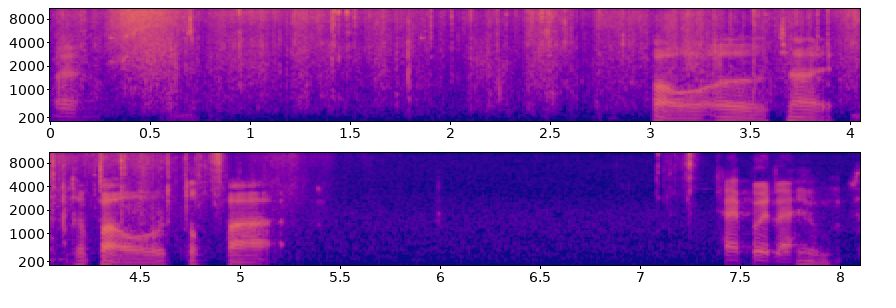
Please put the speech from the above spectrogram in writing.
เออ กระเป๋าเออ ใช่ กระเป๋าตกปลา ใช่ปืนอะไร M4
